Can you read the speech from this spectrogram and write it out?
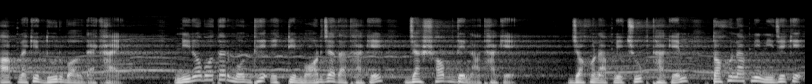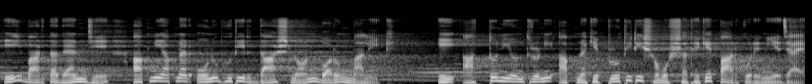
আপনাকে দুর্বল দেখায়। নীরবতার মধ্যে একটি মর্যাদা থাকে যা শব্দে না থাকে। যখন আপনি চুপ থাকেন, তখন আপনি নিজেকে এই বার্তা দেন যে, আপনি আপনার অনুভূতির দাস নন বরং মালিক। এই আত্মনিয়ন্ত্রণই আপনাকে প্রতিটি সমস্যা থেকে পার করে নিয়ে যায়।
